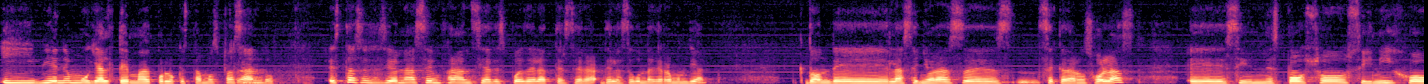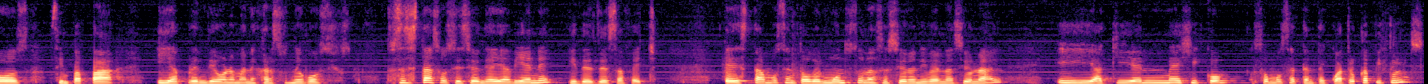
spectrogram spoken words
y viene muy al tema por lo que estamos pasando. Esta asociación nace en Francia después de la tercera, de la Segunda Guerra Mundial, donde las señoras eh, se quedaron solas, eh, sin esposo, sin hijos, sin papá, y aprendieron a manejar sus negocios. Entonces esta asociación de allá viene y desde esa fecha. Estamos en todo el mundo, es una asociación a nivel nacional y aquí en México somos 74 capítulos.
